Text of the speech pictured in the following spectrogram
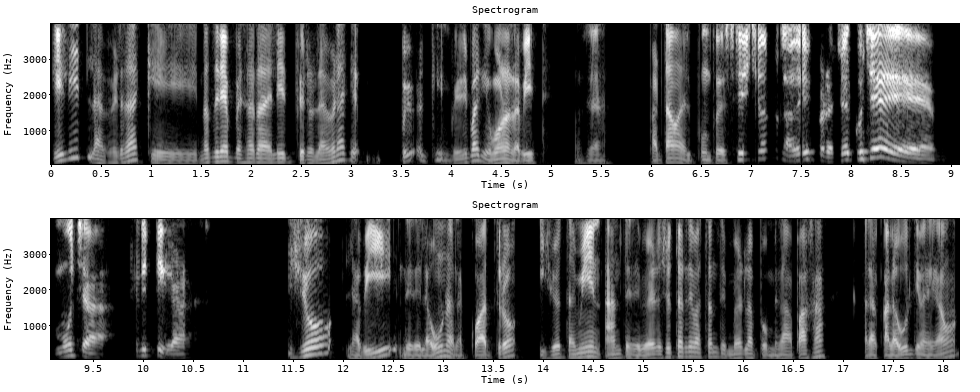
Elite, la verdad que no tenía pensado la de Elite, pero la verdad que, que principal que vos no la viste. O sea, partamos del punto de Sí, yo no la vi, pero yo escuché muchas críticas. Yo la vi desde la 1 a la 4 y yo también antes de verla, yo tardé bastante en verla porque me daba paja, a la, última, digamos,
